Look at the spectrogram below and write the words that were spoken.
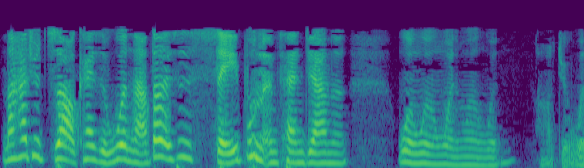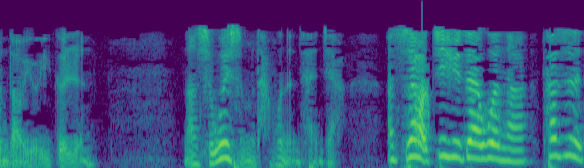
那他就只好开始问啊，到底是谁不能参加呢？问问问问问，啊，就问到有一个人，那是为什么他不能参加？那只好继续再问啊，他是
